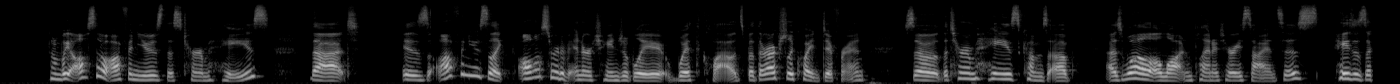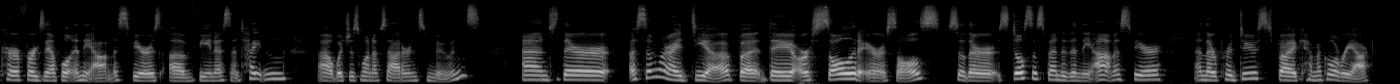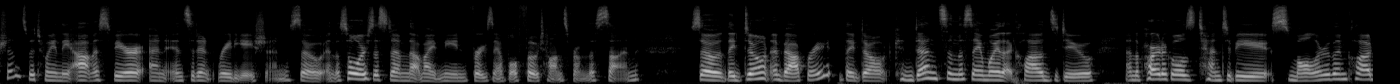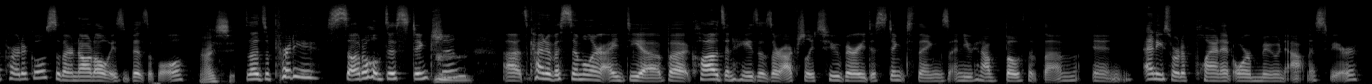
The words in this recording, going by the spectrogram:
And we also often use this term haze that is often used like almost sort of interchangeably with clouds, but they're actually quite different. So the term haze comes up as well a lot in planetary sciences. Hazes occur, for example, in the atmospheres of Venus and Titan, uh, which is one of Saturn's moons. And they're a similar idea, but they are solid aerosols, so they're still suspended in the atmosphere, and they're produced by chemical reactions between the atmosphere and incident radiation. So, in the solar system, that might mean, for example, photons from the sun. So, they don't evaporate, they don't condense in the same way that clouds do, and the particles tend to be smaller than cloud particles, so they're not always visible. I see. So, that's a pretty subtle distinction. Hmm. Mm. Uh, it's kind of a similar idea, but clouds and hazes are actually two very distinct things, and you can have both of them in any sort of planet or moon atmosphere.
